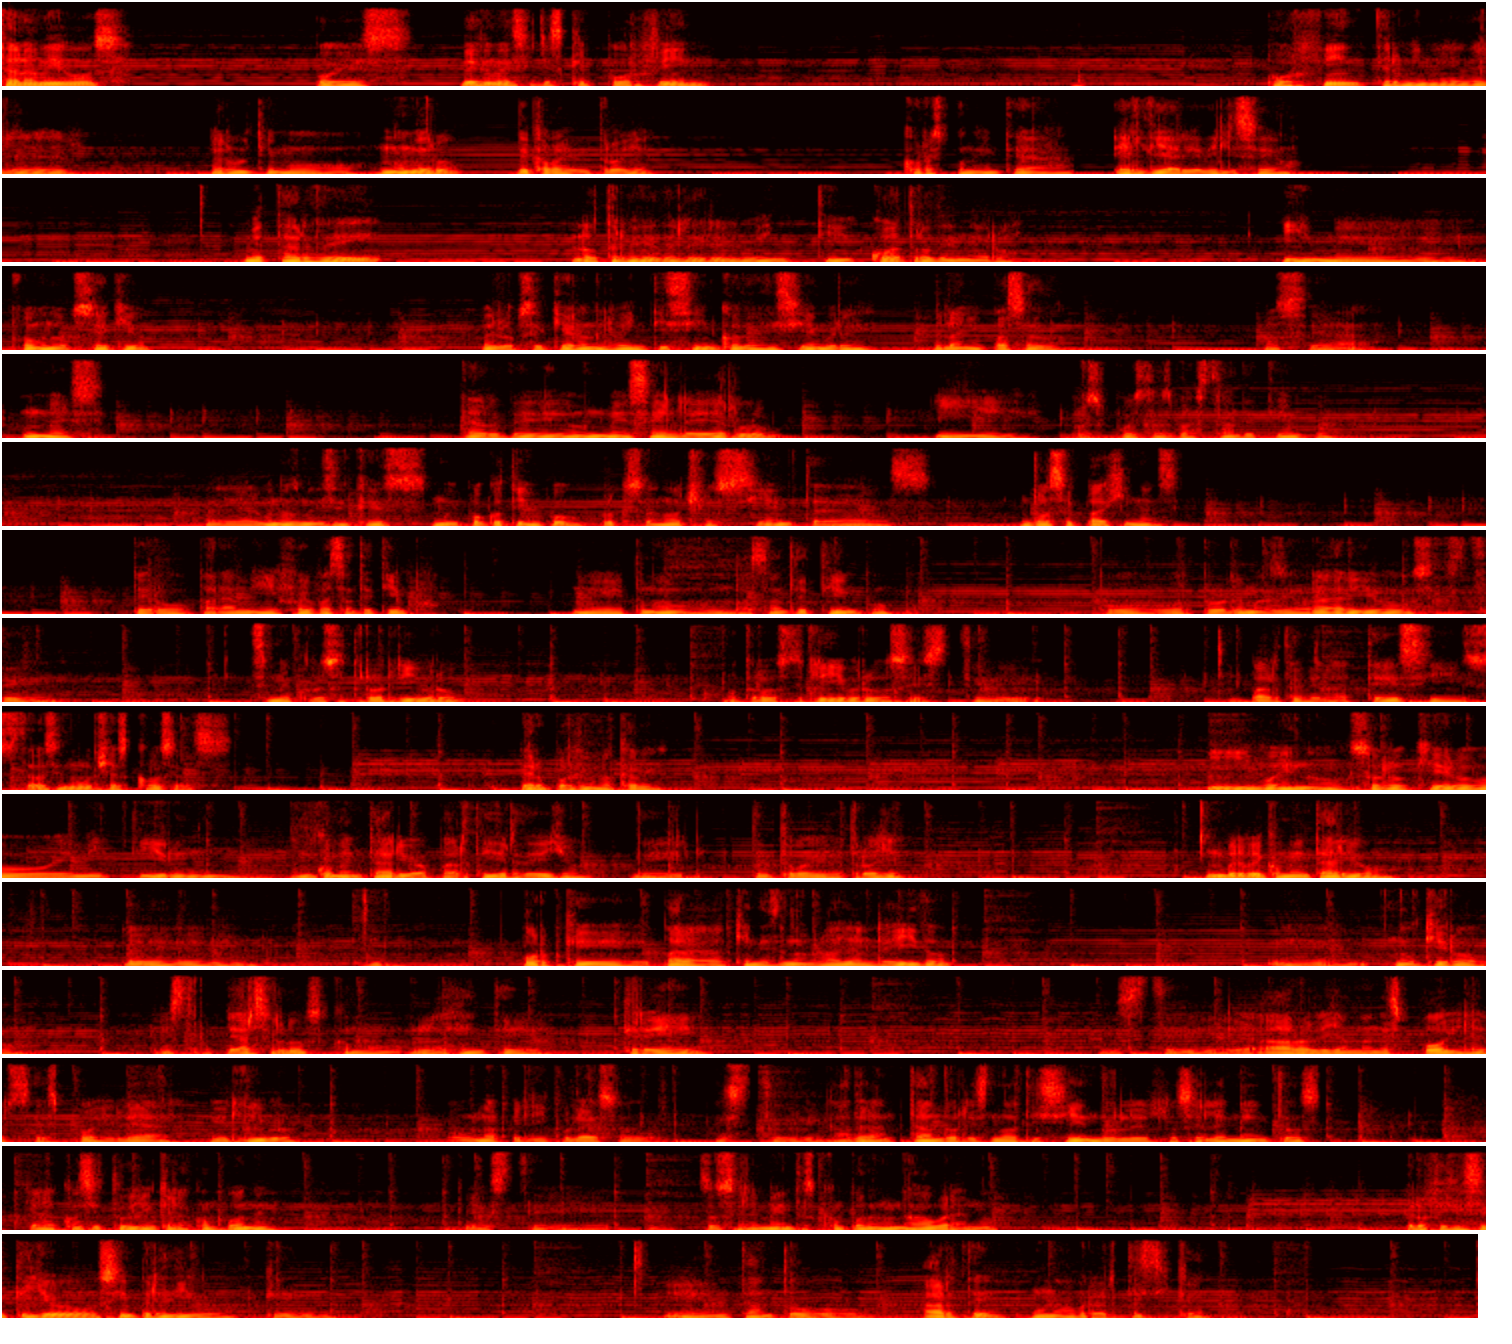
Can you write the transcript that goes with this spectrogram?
tal amigos? Pues déjenme decirles que por fin, por fin terminé de leer el último número de Caballo de Troya, correspondiente a El Diario de Liceo. Me tardé, lo terminé de leer el 24 de enero y me fue un obsequio. Me lo obsequiaron el 25 de diciembre del año pasado, o sea, un mes. Tardé un mes en leerlo y por supuesto es bastante tiempo. Eh, algunos me dicen que es muy poco tiempo porque son 812 páginas, pero para mí fue bastante tiempo. Me tomó bastante tiempo por problemas de horarios, este, se me cruzó otro libro, otros libros, este, parte de la tesis, estaba haciendo muchas cosas, pero por fin lo acabé. Y bueno, solo quiero emitir un, comentario a partir de ello, del, caballo de Troya. Un breve comentario, eh, porque para quienes no lo hayan leído, eh, no quiero estropeárselos como la gente cree. Este, ahora le llaman spoilers, spoilear el libro o una película, eso este, adelantándoles, no diciéndoles los elementos que la constituyen, que la componen. Este, esos elementos componen una obra, ¿no? Pero fíjense que yo siempre digo que en tanto arte, una obra artística,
